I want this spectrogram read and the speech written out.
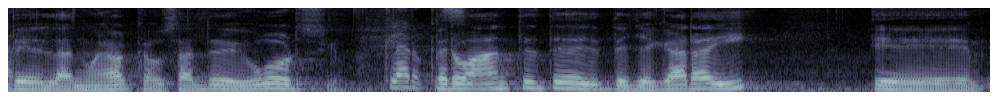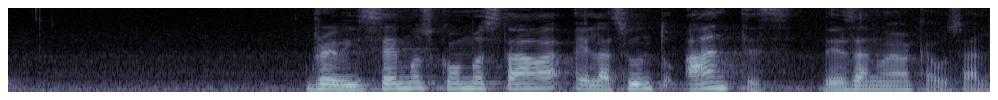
de la nueva causal de divorcio. Claro Pero antes de, de, llegar ahí, revisemos cómo estaba el asunto antes de esa nueva causal.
